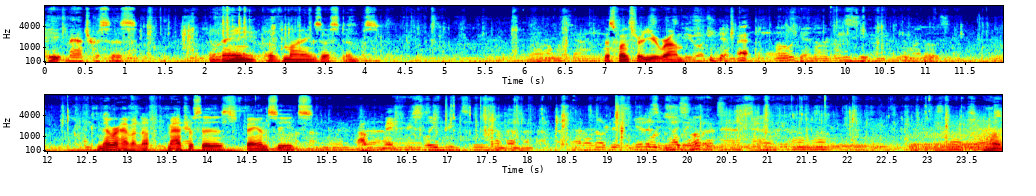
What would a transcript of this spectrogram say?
hate mattresses. The vein of my existence. This one's for you, Rob. Oh, Can never have enough mattresses, fan seats. Makes me sleepy. Oh.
